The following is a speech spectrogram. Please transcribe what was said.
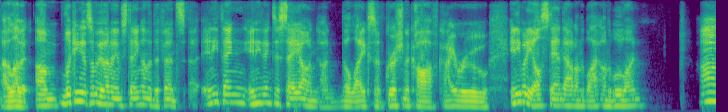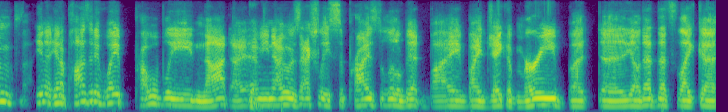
I love it. Um, looking at some of the other names, staying on the defense, uh, anything anything to say on on the likes of Grushnikov, Kyrou, anybody else stand out on the black on the blue line? Um, in a in a positive way, probably not. I, yeah. I mean, I was actually surprised a little bit by by Jacob Murray, but uh, you know that that's like. Uh,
